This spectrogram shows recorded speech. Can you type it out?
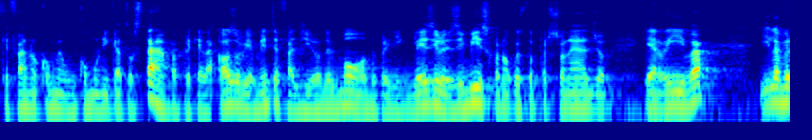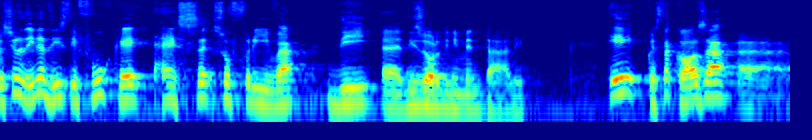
che fanno come un comunicato stampa, perché la cosa ovviamente fa il giro del mondo, perché gli inglesi lo esibiscono questo personaggio che arriva, la versione dei nazisti fu che Hess soffriva di eh, disordini mentali. E questa cosa eh,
